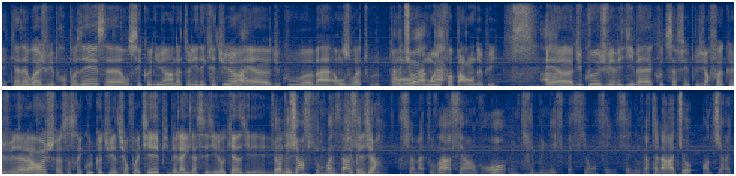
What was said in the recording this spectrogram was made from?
Et Kadawa, je lui ai proposé, ça- on s'est connus à un atelier d'écriture Ouais. et euh, du coup, euh, bah, on se voit tout le Ah, temps, tu vois, au moins une ah. fois par an depuis. Et euh, du coup, je lui avais dit, bah écoute, ça fait plusieurs fois que je vais à La Roche, ça serait cool que tu viennes sur Poitiers. Et puis ben là, il a saisi l'occasion, est. Tu vois, les gens, ce qu'ils comprennent Ça pas, c'est Slamatouva, c'est en gros une tribune d'expression, c'est une scène ouverte à la radio en direct.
